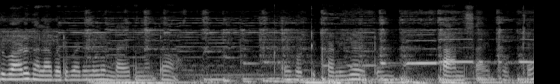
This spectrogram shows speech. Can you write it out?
ഒരുപാട് കലാപരിപാടികൾ ഉണ്ടായിരുന്നു കേട്ടോ. കൈകൊട്ടി കളിയായിട്ടും ഡാൻസായിട്ടും ഒക്കെ.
